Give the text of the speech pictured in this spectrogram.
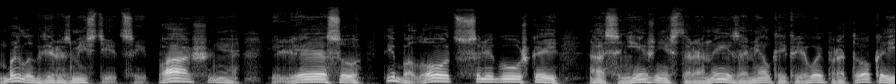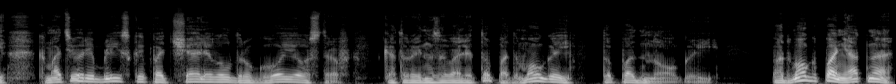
было где разместиться и пашне, и лесу, и болот с лягушкой, а с нижней стороны, за мелкой кривой протокой, к матере близко подчаливал другой остров, который называли то подмогой, то подногой. Подмога, понятно,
